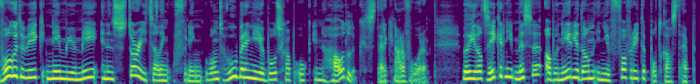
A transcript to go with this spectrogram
Volgende week nemen we je mee in een storytelling-oefening, want hoe breng je je boodschap ook inhoudelijk sterk naar voren? Wil je dat zeker niet missen? Abonneer je dan in je favoriete podcast-app.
